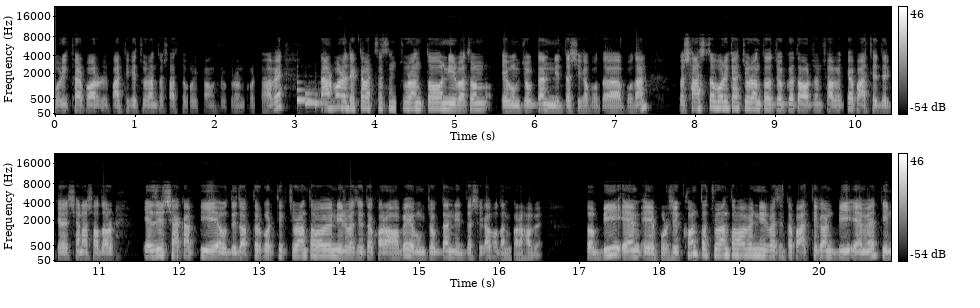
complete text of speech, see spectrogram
পরীক্ষার পর প্রার্থীকে চূড়ান্ত স্বাস্থ্য পরীক্ষা অংশগ্রহণ করতে হবে। তারপরে দেখতে পাচ্ছেন চূড়ান্ত নির্বাচন এবং যোগদান নির্দেশিকা প্রদা প্রদান। তো স্বাস্থ্য পরীক্ষার চূড়ান্ত যোগ্যতা অর্জন সাপেক্ষে প্রার্থীদেরকে সেনা সদর এজির শাখা পিএ অধিদপ্তর কর্তৃক চূড়ান্তভাবে নির্বাচিত করা হবে এবং যোগদান নির্দেশিকা প্রদান করা হবে। তো বিএমএ প্রশিক্ষণ, তো চূড়ান্তভাবে নির্বাচিত প্রার্থীগণ বিএমএ তিন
